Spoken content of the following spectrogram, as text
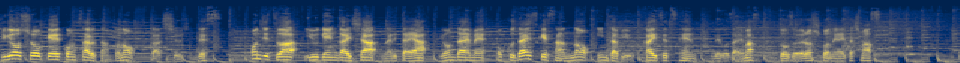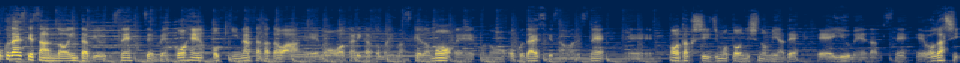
事業承継コンサルタントの深橋修人です。本日は有限会社成田屋4代目奥大輔さんのインタビュー解説編でございます。どうぞよろしくお願いいたします。奥大輔さんのインタビューですね、前編後編お聞きになった方は、えー、もうお分かりかと思いますけども、えー、この奥大輔さんはですね、えー、私、地元西宮で、え有名なんですね、え和菓子、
